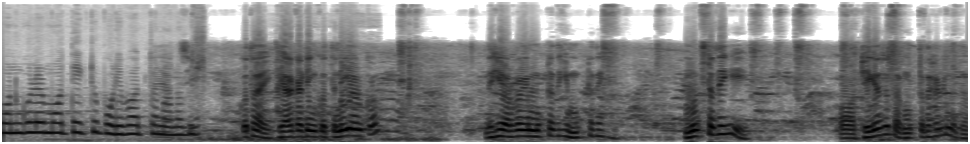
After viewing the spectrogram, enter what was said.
মনগুলোর মধ্যে একটু পরিবর্তন আনো কোথায়? হেয়ার কাটিং করতে নেই অর্ক? দেখি অর্ক মুখটা দেখি মুখটা দেখি। মুখটা দেখি? ও ঠিক আছে তো মুখটা দেখাবি না তো?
